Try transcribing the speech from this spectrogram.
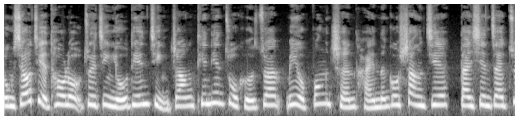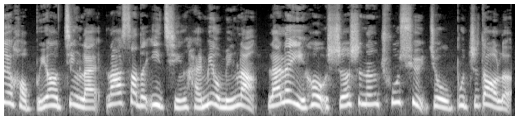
董小姐透露，最近有点紧张，天天做核酸，没有封城还能够上街，但现在最好不要进来。拉萨的疫情还没有明朗，来了以后何时能出去就不知道了。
